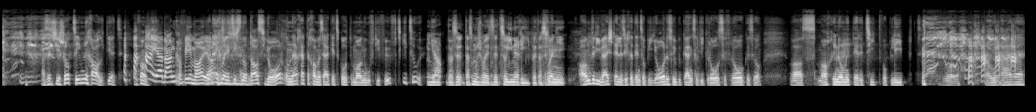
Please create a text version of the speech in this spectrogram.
Also es ist schon ziemlich alt jetzt. ja, danke vielmals. Ja. ja nein, ich meine, jetzt ist es noch das Jahr und nachher kann man sagen, jetzt geht der Mann auf die 50 zu. Ja, das, das muss man jetzt nicht so reinreiben. Das ich meine, ich... andere weißt, stellen sich ja dann so bei Jahresübergängen so die grossen Fragen, so was mache ich noch mit der Zeit, die bleibt? Wo gehe ich her?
